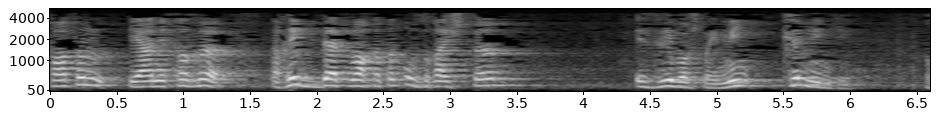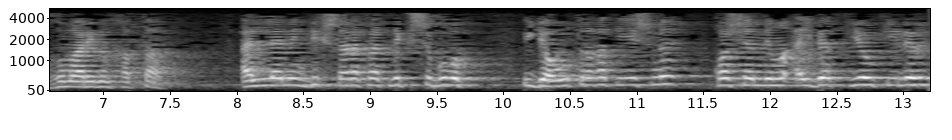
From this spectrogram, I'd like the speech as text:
хатын, ягъни кызы гыйддәт вакытын узгачтын, изли башлый. Мин кем инде? Гумар ибн Хаттаб. Әллә мин бик шәрәфәтле кеше булып, өйдә утырырга тиешме? Кашан миңа әйбәт кияү килер?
